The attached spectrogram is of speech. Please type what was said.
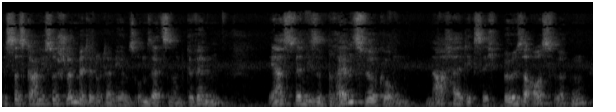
ist das gar nicht so schlimm mit den Unternehmensumsätzen und Gewinnen. Erst wenn diese Bremswirkungen nachhaltig sich böse auswirken,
